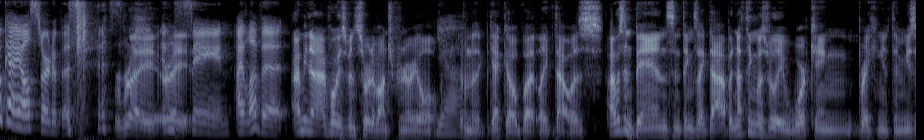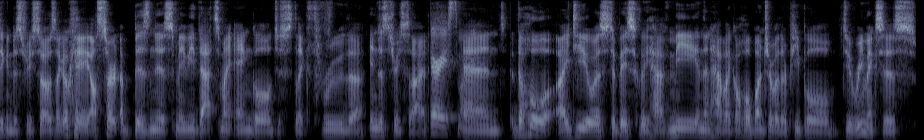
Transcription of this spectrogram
Okay, I'll start a business. Right, right. Insane. I love it. I mean, I've always been sort of entrepreneurial Yeah. from the get go, but like that was, I was in bands and things like that, but nothing was really working, breaking into the music industry. So I was like, okay, I'll start a business. Maybe that's my angle, just like through the industry side. Very smart. And the whole idea was to basically have me and then have like a whole bunch of other people do remixes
